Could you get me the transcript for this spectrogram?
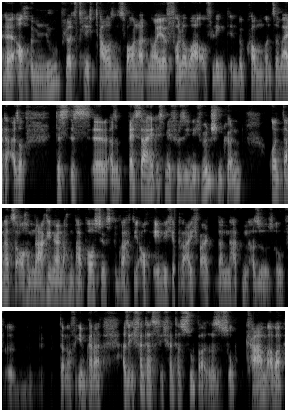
äh, auch im Nu plötzlich 1200 neue Follower auf LinkedIn bekommen und so weiter. Also das ist, äh, also besser hätte ich es mir für sie nicht wünschen können. Und dann hat sie auch im Nachhinein noch ein paar Postings gebracht, die auch ähnliche Reichweiten dann hatten, also so äh, dann auf ihrem Kanal. Also ich fand das, ich fand das super, dass es so kam, aber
